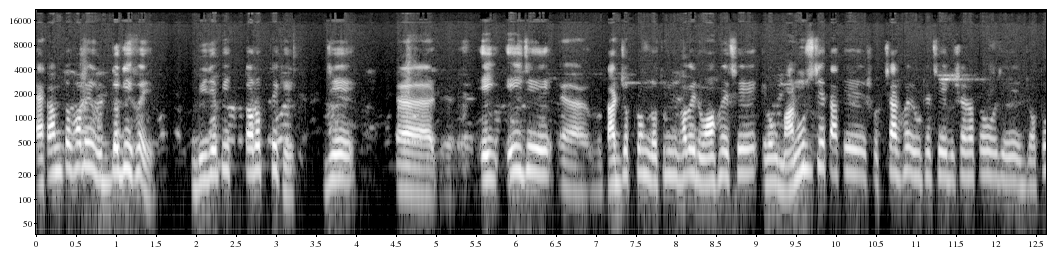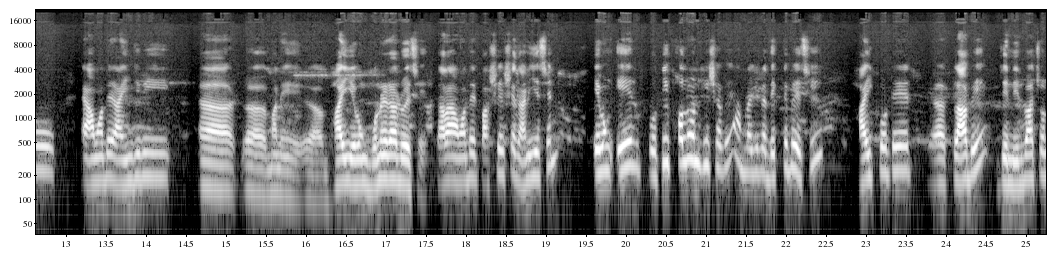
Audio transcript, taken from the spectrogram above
একান্তভাবে উদ্যোগী হয়ে বিজেপির তরফ থেকে যে এই এই যে কার্যক্রম নতুনভাবে নেওয়া হয়েছে এবং মানুষ যে তাতে সোচ্চার হয়ে উঠেছে বিশেষত যে যত আমাদের আইনজীবী মানে ভাই এবং বোনেরা রয়েছে, তারা আমাদের পাশে এসে দাঁড়িয়েছেন এবং এর প্রতিফলন হিসাবে আমরা যেটা দেখতে পেয়েছি, হাইকোর্টের ক্লাবে যে নির্বাচন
